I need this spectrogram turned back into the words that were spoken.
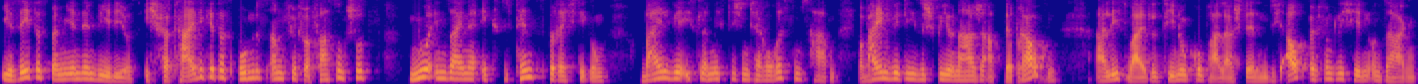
ihr seht das bei mir in den Videos, ich verteidige das Bundesamt für Verfassungsschutz nur in seiner Existenzberechtigung, weil wir islamistischen Terrorismus haben, weil wir diese Spionageabwehr brauchen. Alice Weidel, Tino Kropala stellen sich auch öffentlich hin und sagen,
